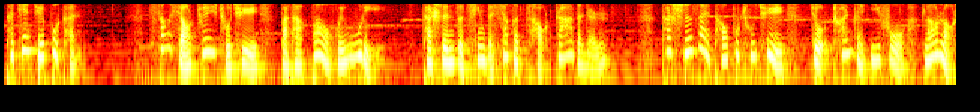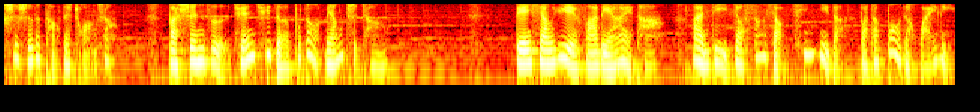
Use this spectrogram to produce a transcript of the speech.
他坚决不肯。桑小追出去，把他抱回屋里。他身子轻得像个草扎的人儿，他实在逃不出去，就穿着衣服，老老实实的躺在床上，把身子蜷曲得不到两尺长。莲香越发怜爱他。暗地叫桑小亲昵的把他抱在怀里，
